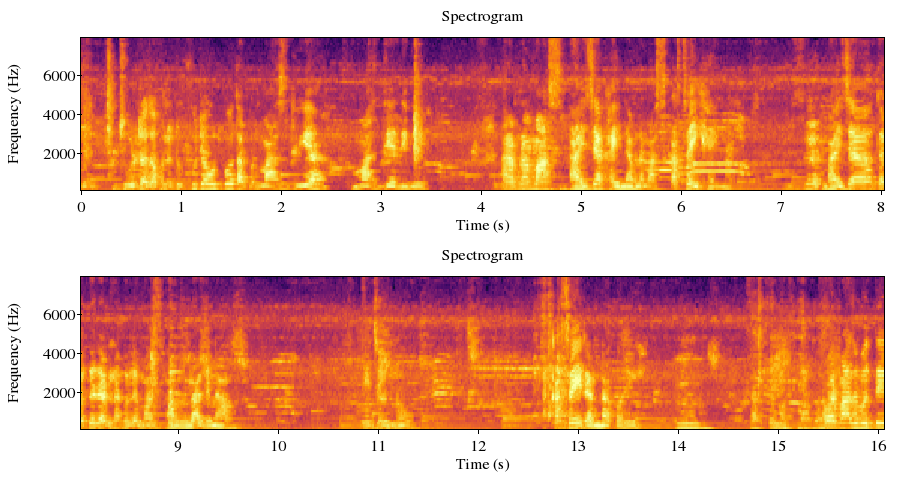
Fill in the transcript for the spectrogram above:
যে ঝোলটা যখন একটু ফুটে উঠবো তারপর মাছ ধুইয়া মাছ দিয়ে দিবে। আর আমরা মাছ ভাইজা খাই না আমরা মাছ কাঁচাই খাই না। ভাইজা তরকারি রান্না করলে মাছ ভালো লাগে না। এই জন্য কাঁচাই রান্না করে। আবার মাঝে মধ্যে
